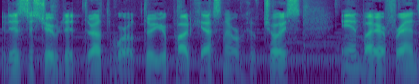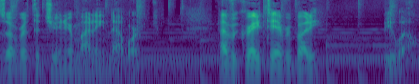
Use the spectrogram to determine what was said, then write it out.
It is distributed throughout the world through your podcast network of choice and by our friends over at the Junior Mining Network. Have a great day, everybody. Be well.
